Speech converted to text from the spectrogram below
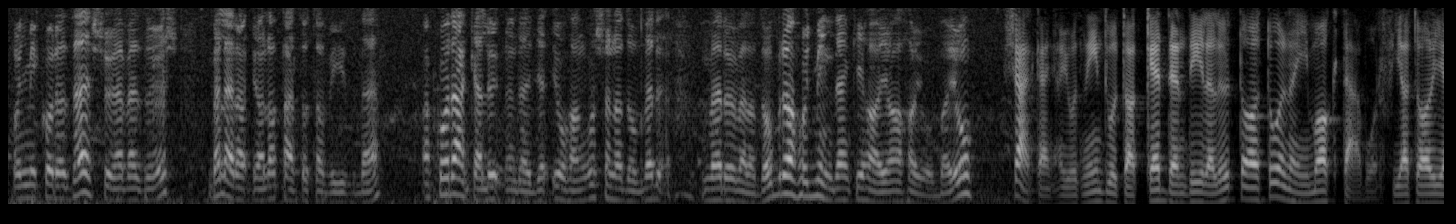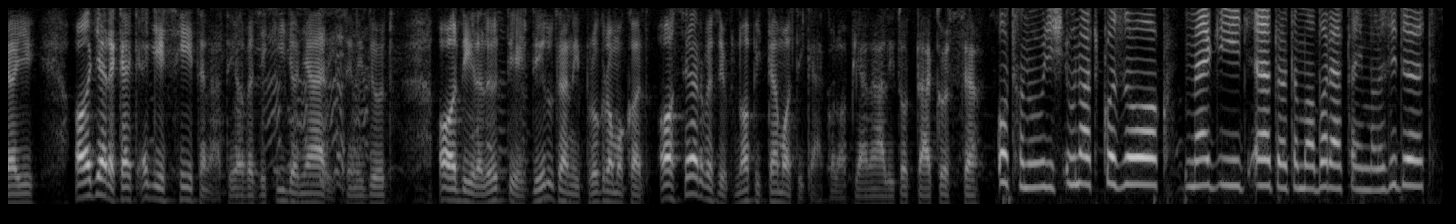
hogy mikor az első evezős belerakja a lapátot a vízbe, akkor rá kell ütnöd egy jó hangosan a dobverővel a dobra, hogy mindenki hallja a hajóba, jó? Sárkányhajózni indultak kedden délelőtt a Tolnai Magtábor fiataljai. A gyerekek egész héten át élvezik így a nyári színidőt. A délelőtti és délutáni programokat a szervezők napi tematikák alapján állították össze. Otthon úgy is unatkozok, meg így eltöltöm a barátaimmal az időt.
